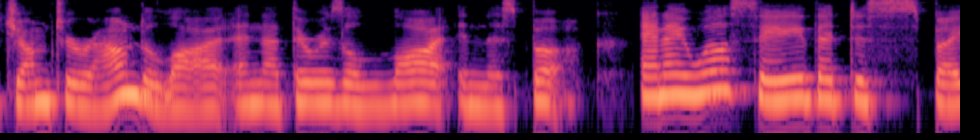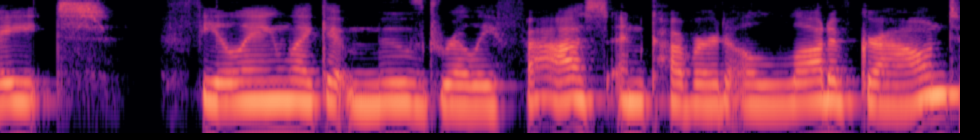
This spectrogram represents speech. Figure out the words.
jumped around a lot and that there was a lot in this book. And I will say that despite feeling like it moved really fast and covered a lot of ground,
